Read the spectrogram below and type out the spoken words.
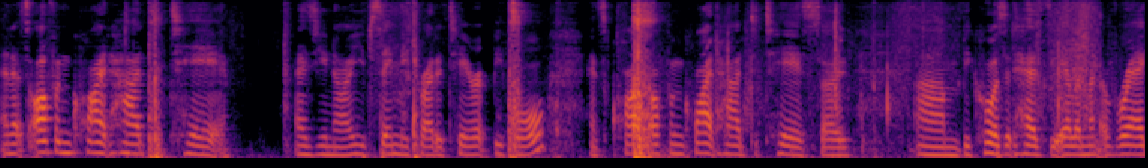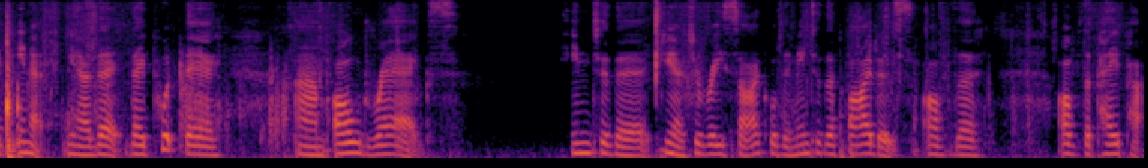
and it's often quite hard to tear. As you know, you've seen me try to tear it before. It's quite often quite hard to tear, so um, because it has the element of rag in it. You know, they, they put their um, old rags into the, you know, to recycle them into the fibres of the, of the paper.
